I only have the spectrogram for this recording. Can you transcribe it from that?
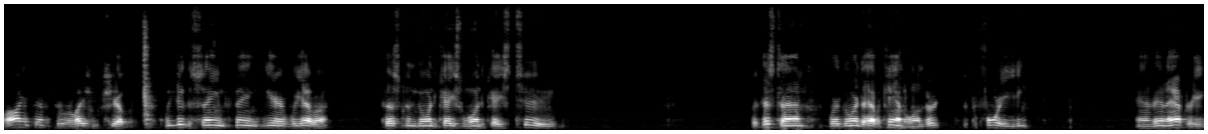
volume temperature relationship, we do the same thing here. We have a piston going to case one to case two. But this time, we're going to have a candle under it before heating and then after heating.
